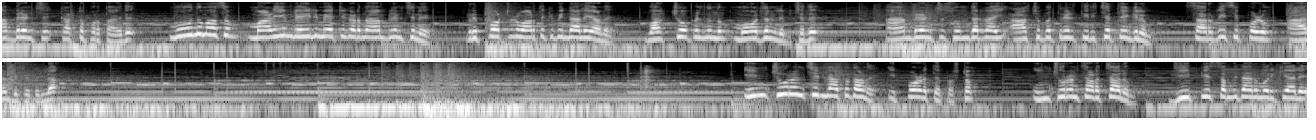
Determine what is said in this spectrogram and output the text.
ആംബുലൻസ് കട്ടപ്പുറത്തായത്. മൂന്ന് മാസം മഴയും വെയിലും ഏറ്റുകിടന്ന ആംബുലൻസിന് റിപ്പോർട്ടർ വാർത്തയ്ക്ക് പിന്നാലെയാണ് വർക്ക്ഷോപ്പിൽ നിന്നും മോചനം ലഭിച്ചത്. ആംബുലൻസ് സുന്ദരനായി ആശുപത്രിയിൽ തിരിച്ചെത്തിയെങ്കിലും സർവീസ് ഇപ്പോഴും ആരംഭിച്ചിട്ടില്ല. ഇൻഷുറൻസ് ഇല്ലാത്തതാണ് ഇപ്പോഴത്തെ പ്രശ്നം. ഇൻഷുറൻസ് അടച്ചാലും ജി പി എസ് സംവിധാനം ഒരുക്കിയാലേ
